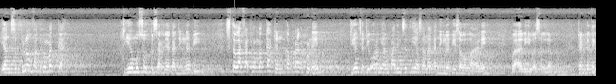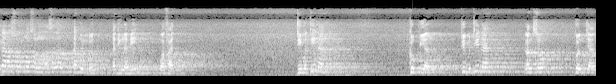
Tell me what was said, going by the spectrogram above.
Yang sebelum Fathu Makkah, dia musuh besarnya kanjeng Nabi. Setelah Fathu Makkah dan ke perang Hunain, dia jadi orang yang paling setia sama kanjeng Nabi Shallallahu Alaihi Wasallam. Dan ketika Rasulullah Shallallahu Alaihi Wasallam kapundut, kanjeng Nabi wafat di Medina, Gobiang di Medina langsung goncang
